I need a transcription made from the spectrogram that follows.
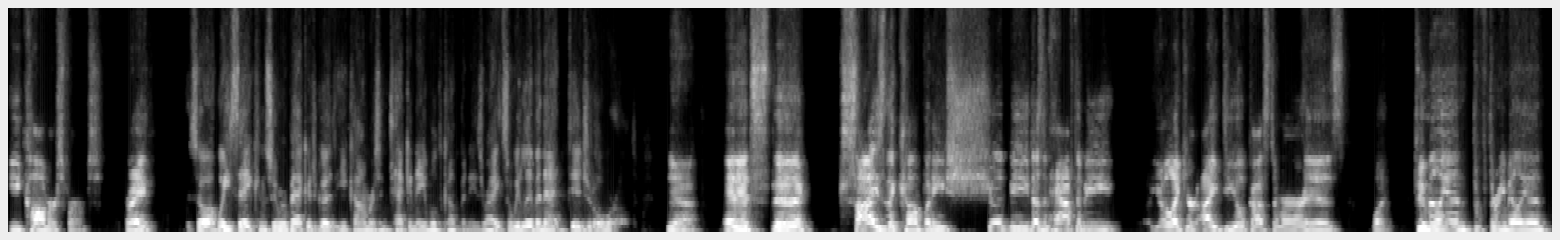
e commerce firms, right? So we say consumer packaged goods, e commerce, and tech enabled companies, right? So we live in that digital world. Yeah. And it's the size of the company should be, doesn't have to be, you know, like your ideal customer is what 2 million, 3 million.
